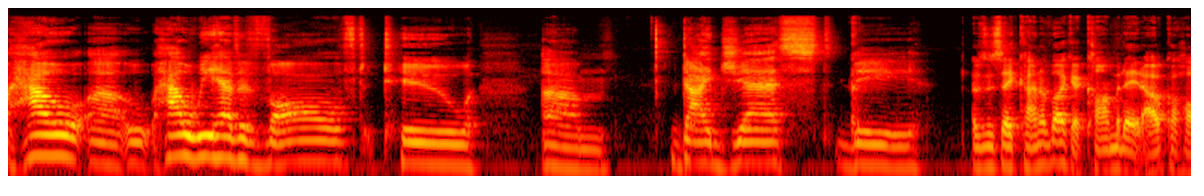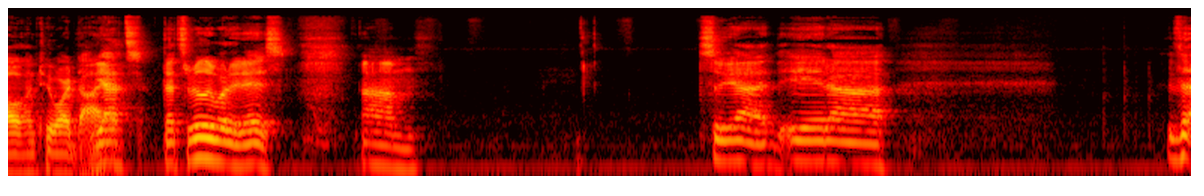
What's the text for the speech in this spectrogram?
how uh, how we have evolved to um, digest the I was gonna say, kind of like accommodate alcohol into our diets. that's really what it is. Um, so yeah, it. Uh, the,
